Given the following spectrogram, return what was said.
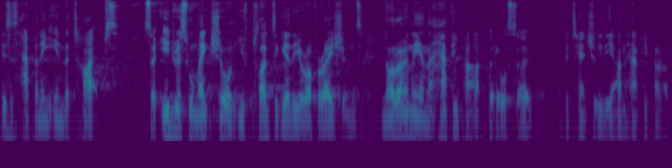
This is happening in the types. So Idris will make sure that you've plugged together your operations, not only in the happy path, but also potentially the unhappy path.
